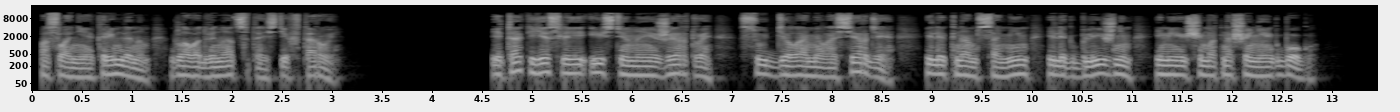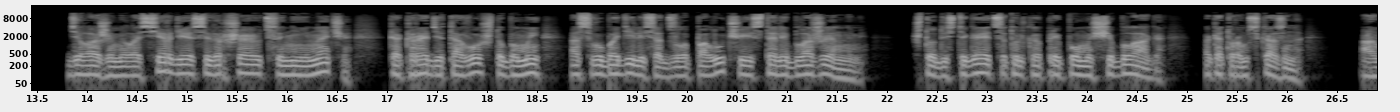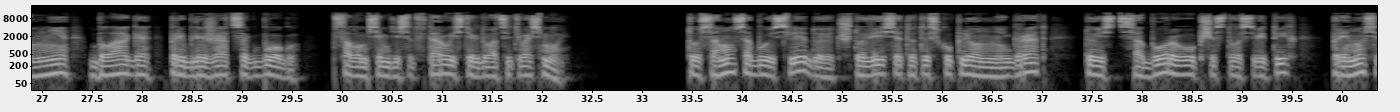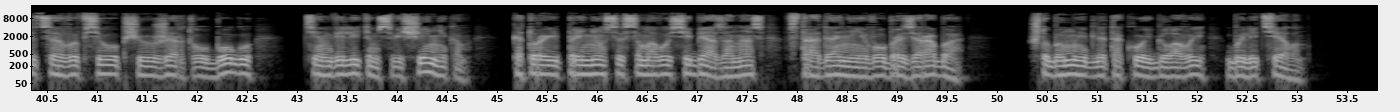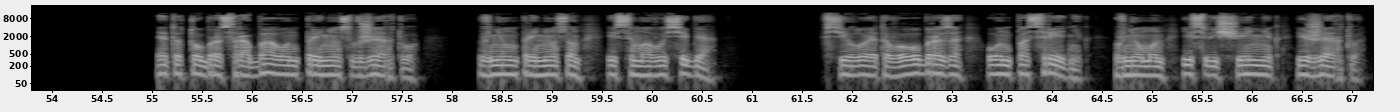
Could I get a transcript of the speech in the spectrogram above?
Послание к римлянам, глава 12, стих 2. Итак, если истинные жертвы — суть дела милосердия или к нам самим, или к ближним, имеющим отношение к Богу, дела же милосердия совершаются не иначе, как ради того, чтобы мы освободились от злополучия и стали блаженными, что достигается только при помощи блага, о котором сказано «А мне благо приближаться к Богу» Псалом 72, стих 28 то само собой следует, что весь этот искупленный град, то есть собор и общество святых, приносится во всеобщую жертву Богу тем великим священником, который принес и самого себя за нас в страдании в образе раба, чтобы мы для такой главы были телом. Этот образ раба он принес в жертву, в нем принес он и самого себя — в силу этого образа он посредник, в нем он и священник, и жертва.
